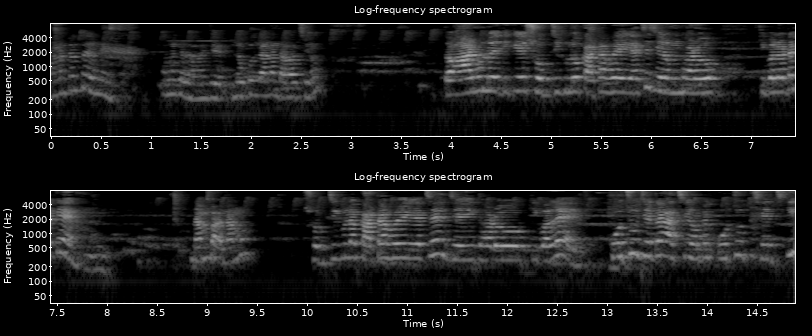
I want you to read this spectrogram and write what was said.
আমারটা তো এমনি, আমি গেলাম যে নকুল দানা দেওয়া ছিল। তো আর হলো এদিকে সবজিগুলো কাটা হয়ে গেছে যেরকম ধরো, কি বলে ওটাকে? নাম্বার, নামো? সবজিগুলো কাটা হয়ে গেছে, যেই ধরো, কি বলে, কচু যেটা আছে, হবে কচু ছেচকি।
